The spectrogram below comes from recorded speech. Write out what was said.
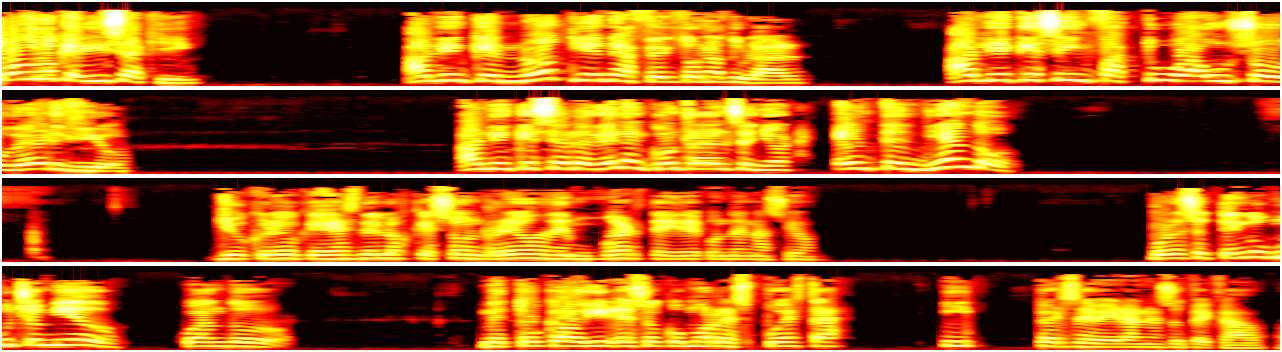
todo lo que dice aquí, alguien que no tiene afecto natural, alguien que se infatúa, un soberbio, alguien que se revela en contra del Señor, entendiendo, yo creo que es de los que son reos de muerte y de condenación. Por eso tengo mucho miedo cuando me toca oír eso como respuesta perseveran en su pecado.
